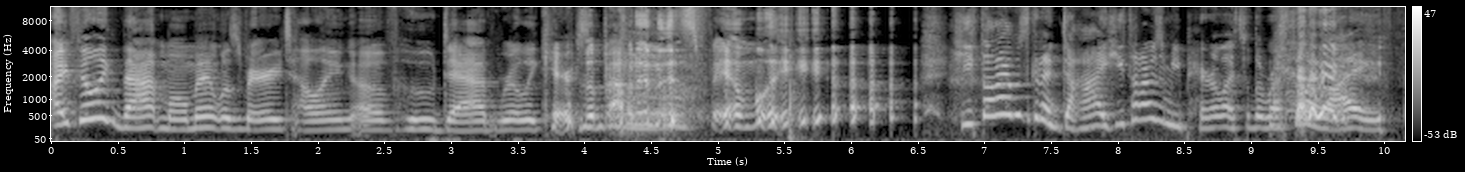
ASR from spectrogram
I feel like that moment was very telling of who dad really cares about in this family. he thought I was gonna die. He thought I was gonna be paralyzed for the rest of my life.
